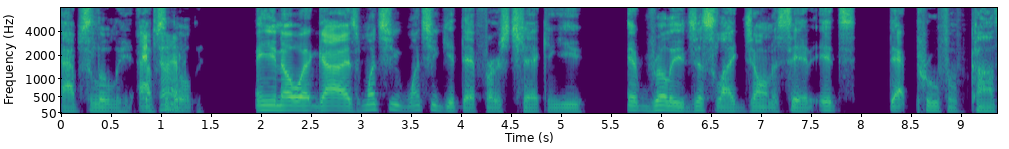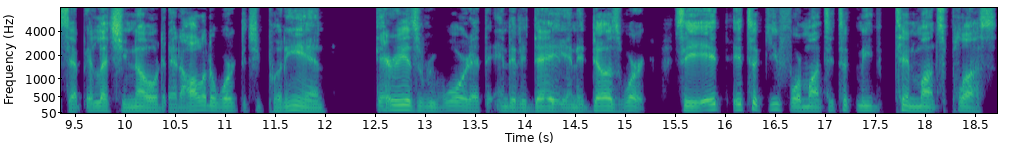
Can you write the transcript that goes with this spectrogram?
Absolutely. time. Absolutely. And you know what, guys, once you once you get that first check and you it really just like Jonah said, it's that proof of concept. It lets you know that all of the work that you put in, there is a reward at the end of the day and it does work. See, it it took you 4 months. It took me 10 months plus,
